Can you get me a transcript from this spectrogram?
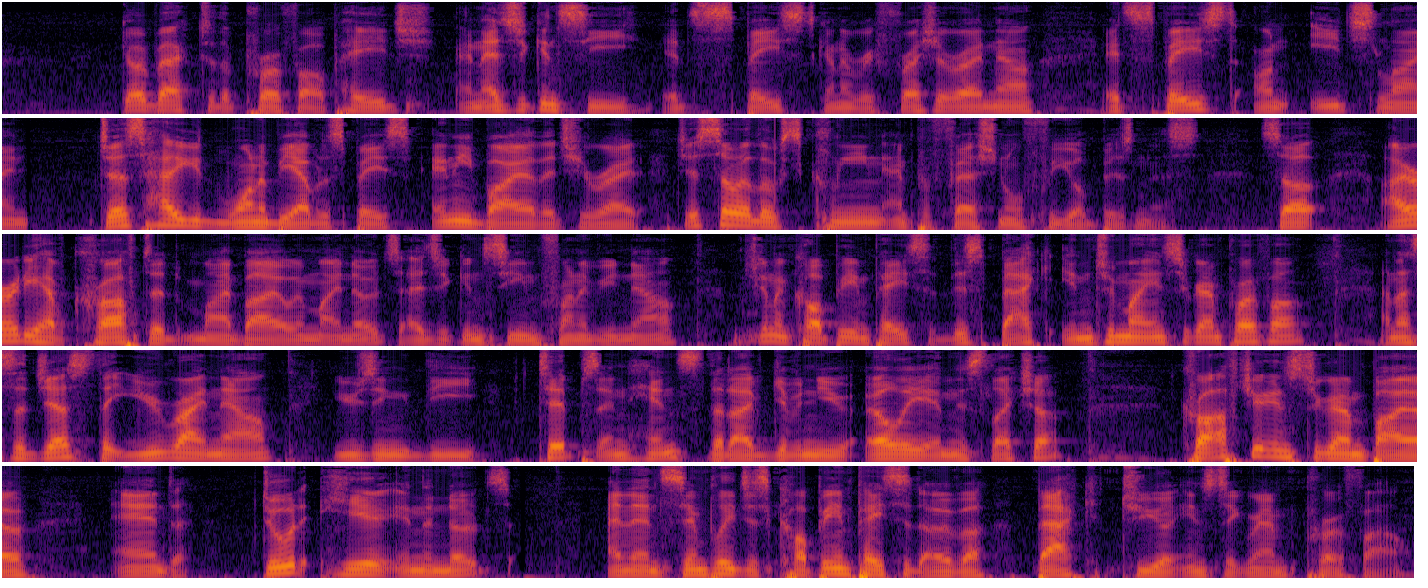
Go back to the profile page and as you can see it's spaced. Gonna refresh it right now. It's spaced on each line. Just how you'd want to be able to space any bio that you write just so it looks clean and professional for your business. So I already have crafted my bio in my notes as you can see in front of you now. I'm just gonna copy and paste this back into my Instagram profile and I suggest that you right now using the tips and hints that I've given you earlier in this lecture craft your Instagram bio and do it here in the notes and then simply just copy and paste it over back to your Instagram profile.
